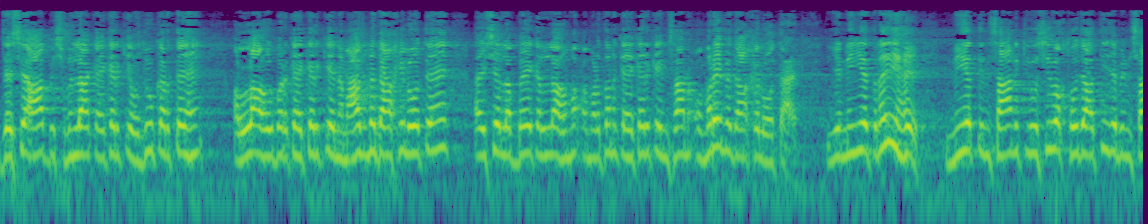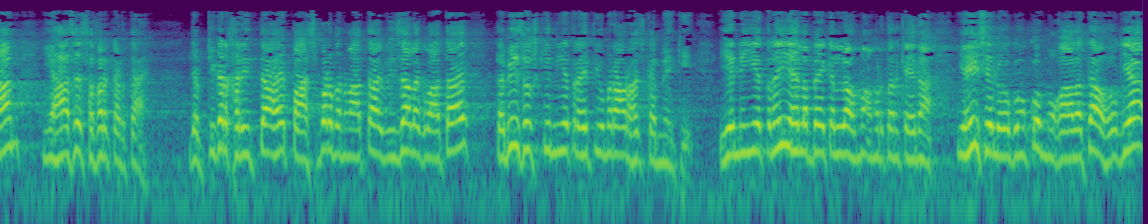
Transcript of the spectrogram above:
جیسے آپ بسم اللہ کہہ کر کے وضو کرتے ہیں، اللہ اکبر کہہ کر کے نماز میں داخل ہوتے ہیں، ایسے لبیک اللہ امرتن کہہ کر کے انسان عمرے میں داخل ہوتا ہے۔ یہ نیت نہیں ہے، نیت انسان کی اسی وقت ہو جاتی ہے جب انسان یہاں سے سفر کرتا ہے۔ جب ٹکٹ خریدتا ہے، پاسپورٹ بنواتا ہے، ویزا لگواتا ہے، تبھی سے اس کی نیت رہتی عمرہ اور حج کرنے کی۔ یہ نیت نہیں ہے، لبیک اللہ امرتن کہنا۔ یہیں سے لوگوں کو مغالطہ ہو گیا،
